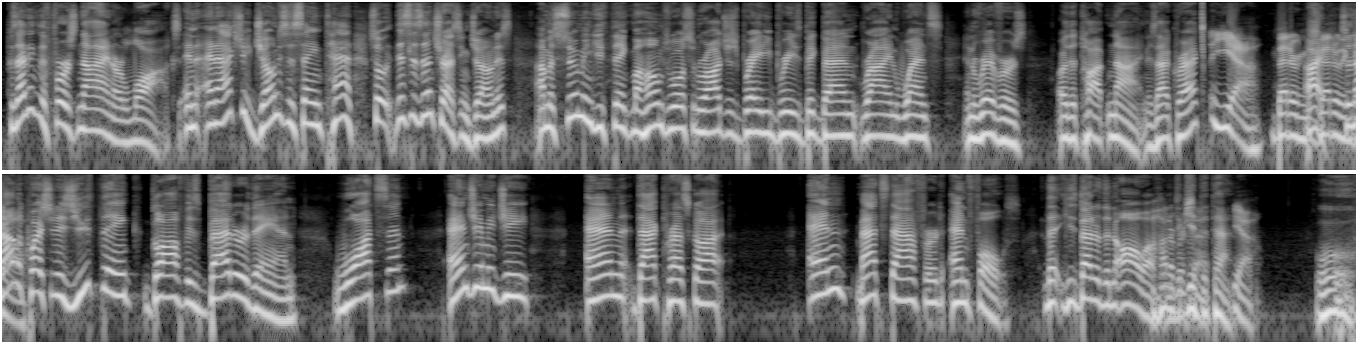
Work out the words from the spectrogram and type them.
because I think the first nine are locks. And, and actually, Jonas is saying 10. So this is interesting, Jonas. I'm assuming you think Mahomes, Wilson, Rodgers, Brady, Brees, Big Ben, Ryan, Wentz, and Rivers are the top nine. Is that correct? Yeah, better, All right, better than so now the question is: You think Goff is better than Watson and Jimmy G and Dak Prescott and Matt Stafford and Foles? That he's better than all of them to get to ten. Yeah. Ooh,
